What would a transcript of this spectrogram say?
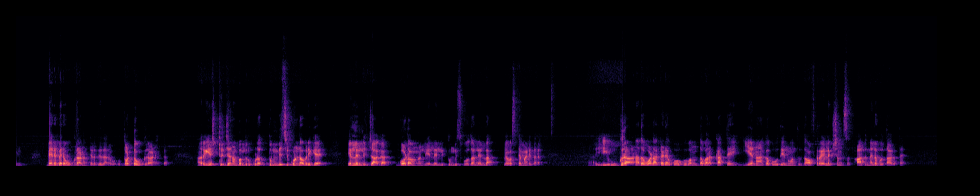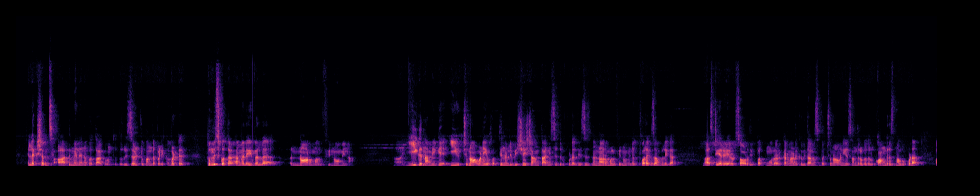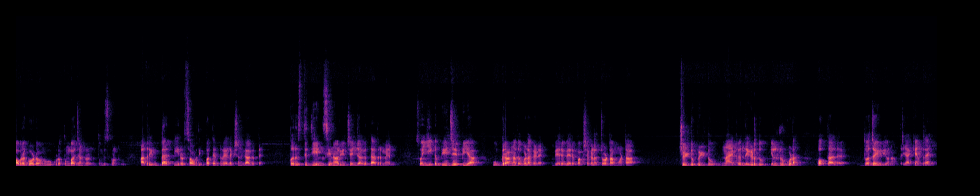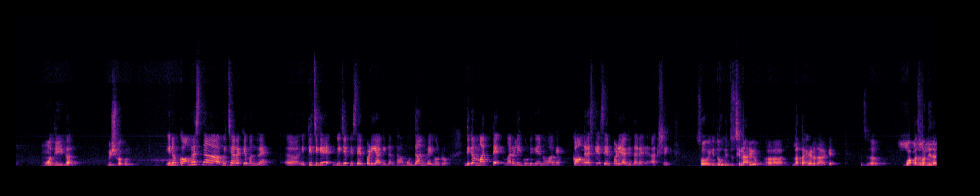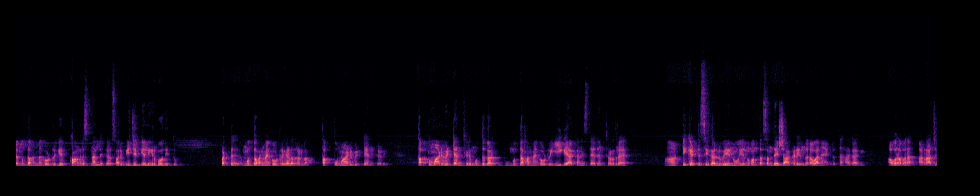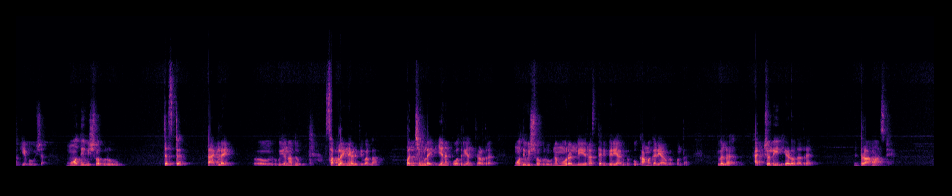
ಬೇರೆ ಬೇರೆ ಉಗ್ರಾಣ ತೆರೆದಿದ್ದಾರೆ ಅವರು, ದೊಡ್ಡ ಉಗ್ರಾಣ ಈಗ. ಅಂದ್ರೆ ಎಷ್ಟು ಜನ ಬಂದರೂ ಕೂಡ ತುಂಬಿಸಿಕೊಂಡು ಅವರಿಗೆ ಎಲ್ಲೆಲ್ಲಿ ಜಾಗ, ಗೋಡೌನ್ನಲ್ಲಿ ಎಲ್ಲೆಲ್ಲಿ ತುಂಬಿಸ್ಬೋದು ಅಲ್ಲೆಲ್ಲ ವ್ಯವಸ್ಥೆ ಮಾಡಿದ್ದಾರೆ. ಈ ಉಗ್ರಾಣದ ಒಳಗಡೆ ಹೋಗುವಂಥವರ ಕತೆ ಏನಾಗಬಹುದು ಎನ್ನುವಂಥದ್ದು ಆಫ್ಟರ್ ಎಲೆಕ್ಷನ್ಸ್ ಆದಮೇಲೆ ಗೊತ್ತಾಗುತ್ತೆ. ಎಲೆಕ್ಷನ್ಸ್ ಆದಮೇಲೇ ಗೊತ್ತಾಗುವಂಥದ್ದು ರಿಸಲ್ಟ್ ಬಂದ ಬಳಿಕ. ಬಟ್ ತುಂಬಿಸ್ಕೋತಾರೆ, ಆಮೇಲೆ ಇವೆಲ್ಲ ನಾರ್ಮಲ್ ಫಿನೋಮಿನಾ ಈಗ ನಮಗೆ ಈ ಚುನಾವಣೆಯ ಹೊತ್ತಿನಲ್ಲಿ ವಿಶೇಷ ಅಂತ ಅನಿಸಿದ್ರು ಕೂಡ this is the normal phenomena for example ಈಗ ಲಾಸ್ಟ್ ಇಯರ್ ಎರಡು ಸಾವಿರದ ಇಪ್ಪತ್ತ್ಮೂರರ ಕರ್ನಾಟಕ ವಿಧಾನಸಭಾ ಚುನಾವಣೆಯ ಸಂದರ್ಭದಲ್ಲಿ ಕಾಂಗ್ರೆಸ್ನವರು ಕೂಡ ಅವರ ಗೋಡೌನ್ಗೂ ಕೂಡ ತುಂಬ ಜನರನ್ನು ತುಂಬಿಸ್ಕೊಂಡ್ರು. ಅದರ ಇಂಪ್ಯಾಕ್ಟ್ ಎರಡು ಸಾವಿರದ ಇಪ್ಪತ್ತೆಂಟರ ಎಲೆಕ್ಷನ್ಗೆ ಆಗುತ್ತೆ ಪರಿಸ್ಥಿತಿ ಹೆಂಗ್ ಸಿನಾರಿಯೋ ಚೇಂಜ್ ಆಗುತ್ತೆ ಅದರ ಮೇಲೆ. ಸೊ ಈಗ ಬಿ ಜೆ ಪಿಯ ಉಗ್ರಾಣದ ಒಳಗಡೆ ಬೇರೆ ಬೇರೆ ಪಕ್ಷಗಳ ಚೋಟಾ ಮೋಟಾ ಚಿಲ್ಟು ಪಿಲ್ಟು ನಾಯಕರಿಂದ ಹಿಡಿದು ಎಲ್ಲರೂ ಕೂಡ ಹೋಗ್ತಾ ಇದ್ದಾರೆ. ಧ್ವಜ ಹಿಡಿಯೋಣ ಅಂತ. ಯಾಕೆ ಅಂದ್ರೆ ಮೋದಿ ಈಗ ವಿಶ್ವಗುರು. ಇನ್ನು ಕಾಂಗ್ರೆಸ್ನ ವಿಚಾರಕ್ಕೆ ಬಂದ್ರೆ ಇತ್ತೀಚೆಗೆ ಬಿಜೆಪಿ ಸೇರ್ಪಡೆಯಾಗಿದ್ದಂತಹ ಮುದ್ದ ಅನ್ಬೇಗೌಡ್ರು ಇದೀಗ ಮತ್ತೆ ಮರಳಿ ಗೂಡಿಗೆ ಎನ್ನುವ ಹಾಗೆ ಕಾಂಗ್ರೆಸ್ಗೆ ಸೇರ್ಪಡೆಯಾಗಿದ್ದಾರೆ ಅಕ್ಷಯ್. ಸೊ ಇದು ಇದು ಸಿನಾರಿಯೋ ಲತಾ ಹೇಳಿದ ಹಾಗೆ. ವಾಪಸ್ ಬಂದಿದ್ದಾರೆ. ಮುದ್ದ ಹನುಮೇಗೌಡರಿಗೆ ಕಾಂಗ್ರೆಸ್ನಲ್ಲಿ ಸಾರಿ ಬಿಜೆಪಿಯಲ್ಲಿ ಇರ್ಬೋದಿತ್ತು. ಬಟ್ ಮುದ್ದ ಹನುಮೇಗೌಡರು ಹೇಳಿದ್ರಲ್ಲ ತಪ್ಪು ಮಾಡಿಬಿಟ್ಟೆ ಅಂತೇಳಿ. ತಪ್ಪು ಮಾಡಿಬಿಟ್ಟೆ ಅಂತ ಹೇಳಿ ಮುದ್ದುಗ, ಮುದ್ದ ಹಮ್ಮೇಗೌಡ್ರು ಈಗ ಯಾಕೆ ಅನಿಸ್ತಾ ಇದೆ ಅಂತ ಹೇಳಿದ್ರೆ ಟಿಕೆಟ್ ಸಿಗಲ್ವೇನೋ ಎನ್ನುವಂಥ ಸಂದೇಶ ಆ ಕಡೆಯಿಂದ ರವಾನೆ ಆಗಿರುತ್ತೆ. ಹಾಗಾಗಿ ಅವರವರ ರಾಜಕೀಯ ಭವಿಷ್ಯ. ಮೋದಿ ವಿಶ್ವಗುರು ಜಸ್ಟ್ ಟ್ಯಾಗ್ ಲೈನ್ ಏನದು ಸಬ್ಲೈನ್ ಹೇಳ್ತೀವಲ್ಲ ಪಂಚಿಂಗ್ ಲೈನ್ ಏನಕ್ಕೆ ಹೋದ್ರಿ ಅಂತ ಹೇಳಿದ್ರೆ, ಮೋದಿ ವಿಶ್ವಗುರು ನಮ್ಮ ಊರಲ್ಲಿ ರಸ್ತೆ ರಿಪೇರಿ ಆಗಬೇಕು, ಕಾಮಗಾರಿ ಆಗಬೇಕು ಅಂತ. ಇವೆಲ್ಲ ಆ್ಯಕ್ಚುಲಿ ಹೇಳೋದಾದರೆ ಡ್ರಾಮಾ ಅಷ್ಟೇ.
